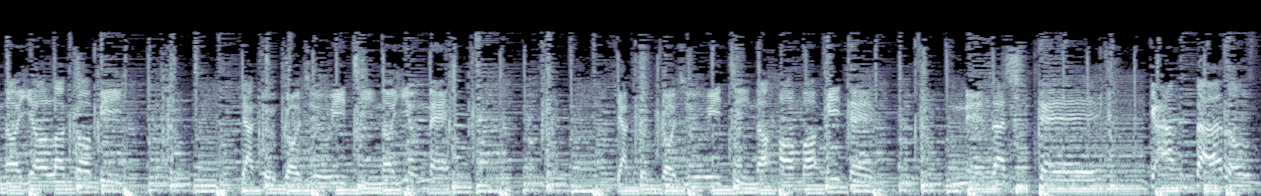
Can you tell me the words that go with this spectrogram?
の喜び。151の夢。151の思い出。目指して頑張ろう。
